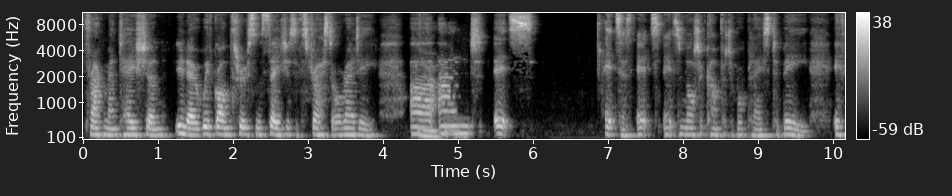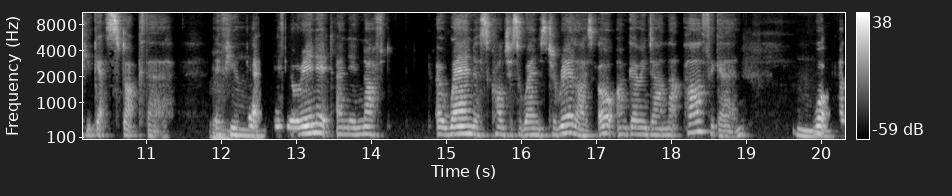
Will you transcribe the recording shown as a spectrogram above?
Fragmentation. You know, we've gone through some stages of stress already, uh, and it's it's a, it's it's not a comfortable place to be if you get stuck there. If you get if you're in it and enough awareness, conscious awareness to realize, oh, I'm going down that path again. Mm. What can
